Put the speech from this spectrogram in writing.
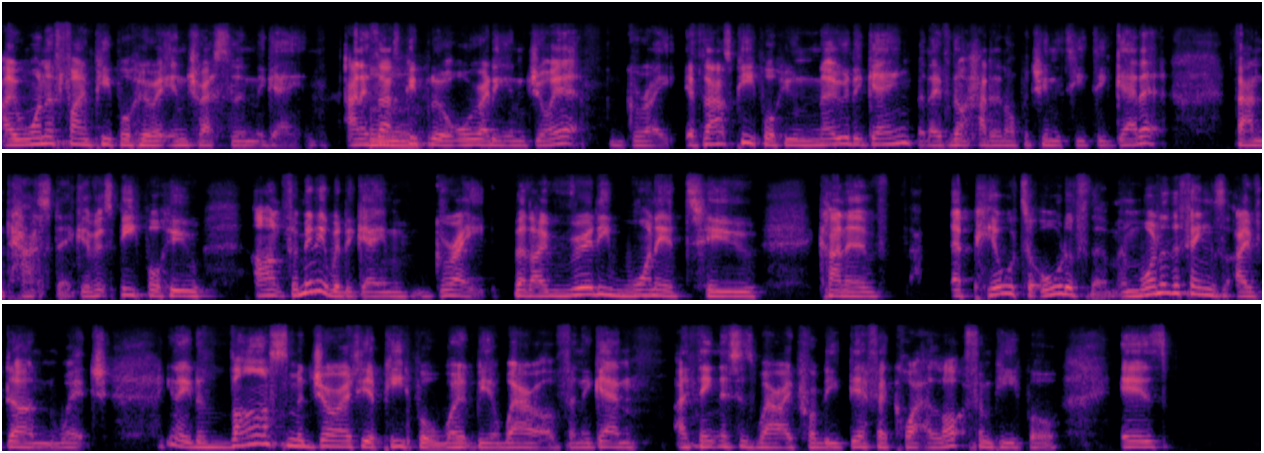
I want to find people who are interested in the game. And if that's mm. people who already enjoy it, great. If that's people who know the game, but they've not had an opportunity to get it, fantastic. If it's people who aren't familiar with the game, great. But I really wanted to kind of appeal to all of them. And one of the things I've done, which, you know, the vast majority of people won't be aware of, and again, I think this is where I probably differ quite a lot from people, is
